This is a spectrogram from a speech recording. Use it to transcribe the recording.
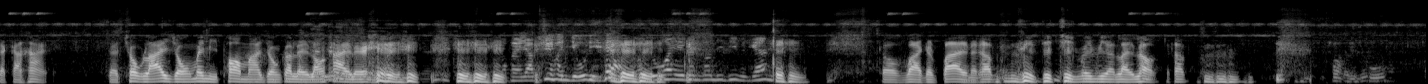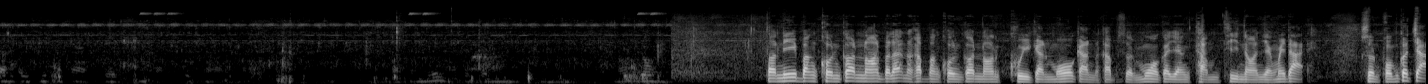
จัดการให้ แต่โชคร้ายยงไม่มีพ่อมายงก็เลยร้องไห้เลย พยายามช่วยมันอยู่ดีดูให้มันนอนดีๆเหมือนกันก็ว่ากันไปนะครับ ที่จริงไม่มีอะไรหรอกนะครับ ชอบเห็นฟู ตอนนี้บางคนก็นอนไปแล้วนะครับ บางคนก็นอนคุยกันโม้กันนะครับ ส่วนมั่วก็ยังทำที่นอนยังไม่ได้ ส่วนผมก็จะ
